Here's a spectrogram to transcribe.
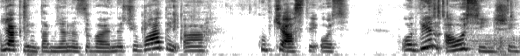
як він там я називаю, не чубатий, а купчастий. Ось. Один, а ось інший.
